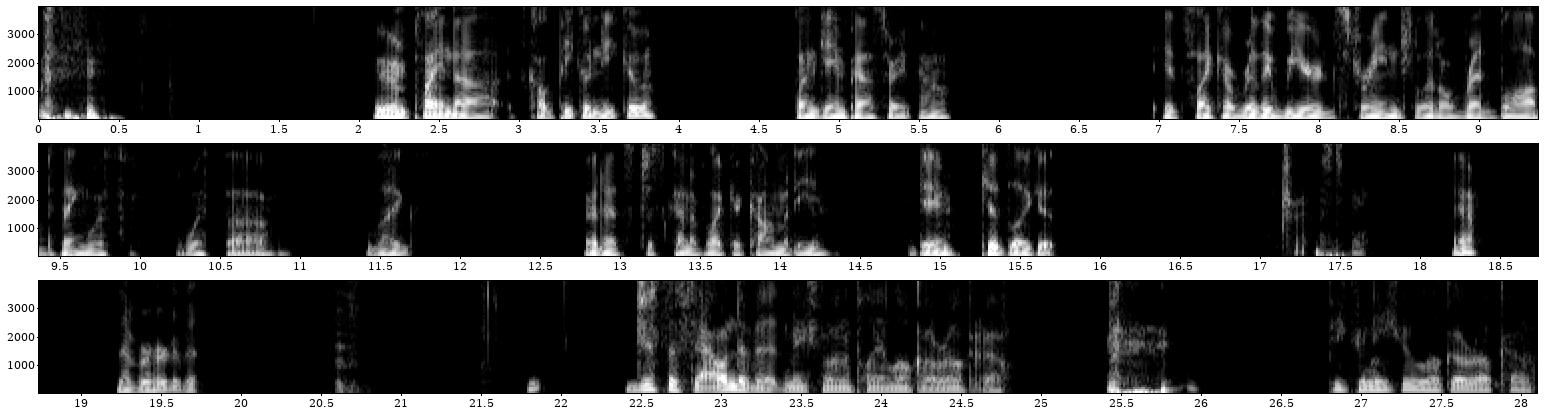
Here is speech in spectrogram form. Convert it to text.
We've been playing uh it's called Piku Niku. It's on Game Pass right now. It's like a really weird, strange little red blob thing with with uh legs. And it's just kind of like a comedy game. Kids like it. Interesting. Yeah. Never heard of it. Just the sound of it makes me want to play Loco Roco. Piku Niku, Loco Roco.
